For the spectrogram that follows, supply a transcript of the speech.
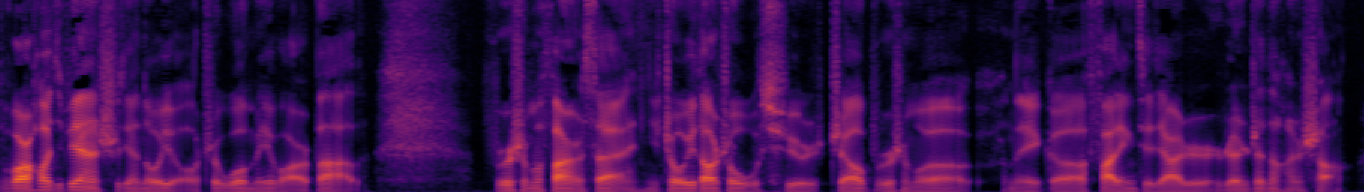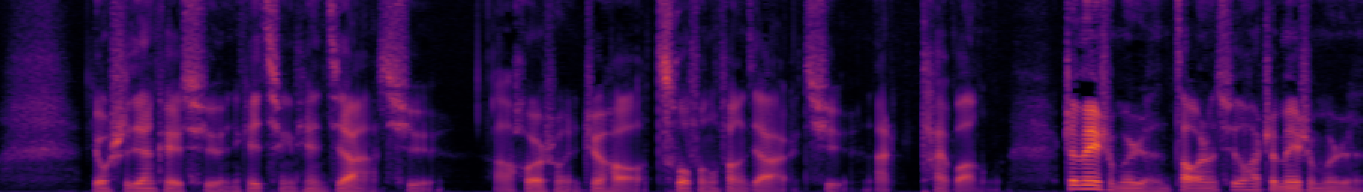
玩好几遍时间都有，只不过没玩罢了。不是什么凡尔赛，你周一到周五去，只要不是什么那个法定节假日，人真的很少。有时间可以去，你可以请天假去啊，或者说你正好错峰放假去，那太棒了。真没什么人，早上去的话真没什么人，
